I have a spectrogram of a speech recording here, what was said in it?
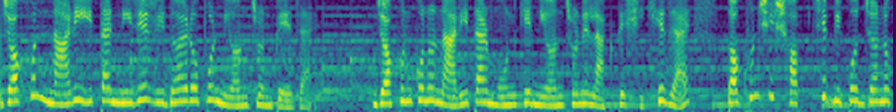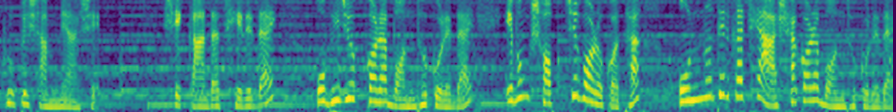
যখন নারী তার নিজের হৃদয়ের ওপর নিয়ন্ত্রণ পেয়ে যায় যখন কোনো নারী তার মনকে নিয়ন্ত্রণে লাগতে শিখে যায়, তখন সে সবচেয়ে বিপজ্জনক রূপে সামনে আসে। সে কাঁদা ছেড়ে দেয়, অভিযোগ করা বন্ধ করে দেয় এবং সবচেয়ে বড় কথা, অন্যদের কাছে আশা করা বন্ধ করে দেয়।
